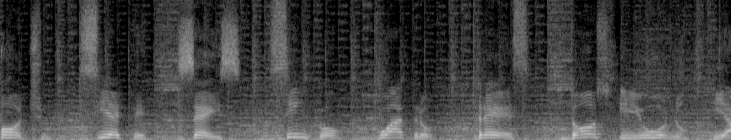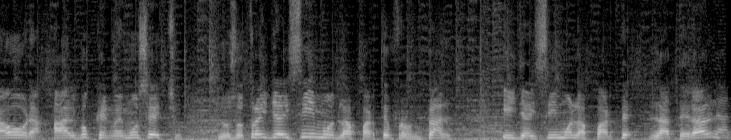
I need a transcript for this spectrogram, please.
8, 7, 6, 5, 4, 3, 2 y 1. Y ahora, algo que no hemos hecho. Nosotros ya hicimos la parte frontal y ya hicimos la parte lateral.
